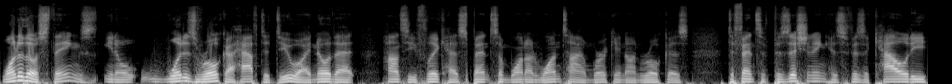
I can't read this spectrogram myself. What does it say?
one of those things. You know, what does Roca have to do? I know that Hansi Flick has spent some one-on-one time working on Roca's defensive positioning, his physicality,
